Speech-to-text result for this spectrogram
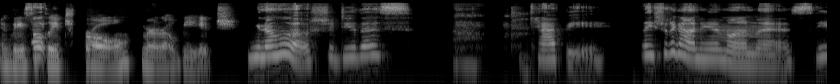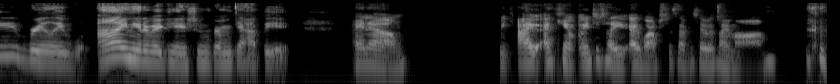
and basically oh. troll Myrtle Beach. You know who else should do this? Cappy. They should have gotten him on this. He really, I need a vacation from Cappy. I know. I, I can't wait to tell you. I watched this episode with my mom because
